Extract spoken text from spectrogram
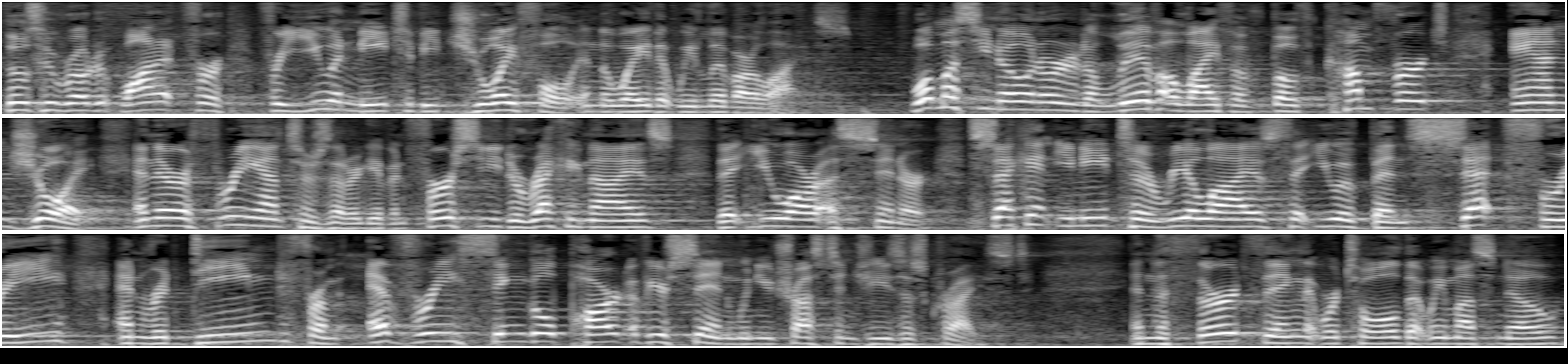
those who wrote it, want it for, for you and me to be joyful in the way that we live our lives. What must you know in order to live a life of both comfort and joy? And there are three answers that are given. First, you need to recognize that you are a sinner. Second, you need to realize that you have been set free and redeemed from every single part of your sin when you trust in Jesus Christ. And the third thing that we're told that we must know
